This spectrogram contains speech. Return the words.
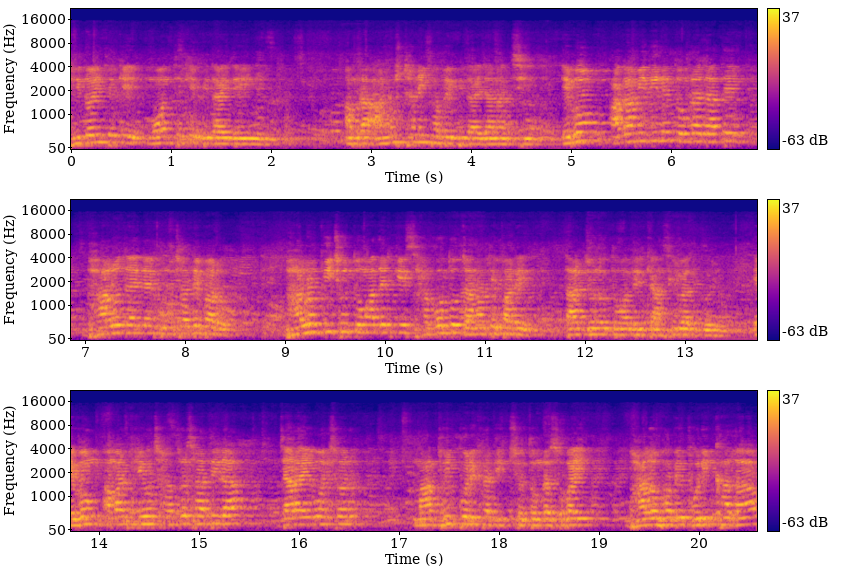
হৃদয় থেকে, মন থেকে বিদায় দেইনি। আমরা আনুষ্ঠানিকভাবে বিদায় জানাচ্ছি। এবং আগামী দিনে তোমরা যাতে ভালো জায়গায় পৌঁছাতে পারো, ভালো কিছু তোমাদেরকে স্বাগত জানাতে পারে, তার জন্য তোমাদেরকে আশীর্বাদ করি। এবং আমার প্রিয় ছাত্রছাত্রীরা, যারা এবছর মাধ্যমিক পরীক্ষা দিচ্ছ, তোমরা সবাই ভালোভাবে পরীক্ষা দাও,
